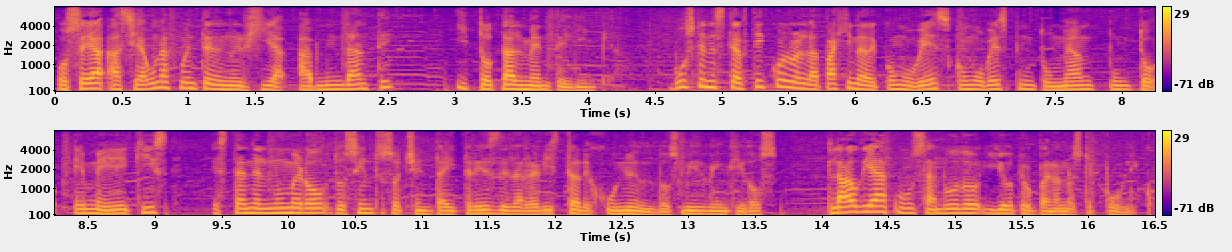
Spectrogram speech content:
O sea, hacia una fuente de energía abundante y totalmente limpia. Busquen este artículo en la página de cómo ves, cómo ves.unam.mx está en el número 283 de la revista de junio del 2022. Claudia, un saludo y otro para nuestro público.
